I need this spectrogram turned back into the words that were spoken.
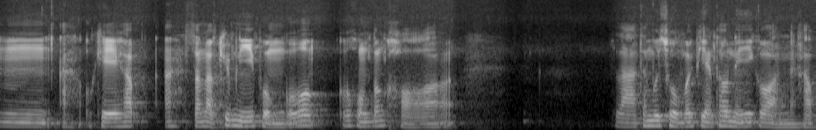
อื มอะโอเคครับอะสำหรับคลิปนี้ผมก็ก็คงต้องขอ ลาท่านผู้ชมไว้เพียงเท่านี้ก่อนนะครับ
